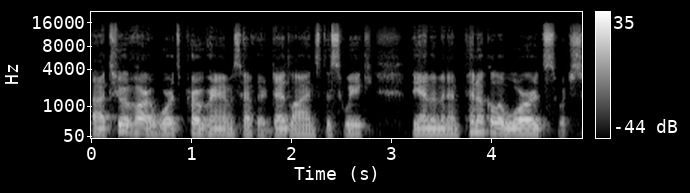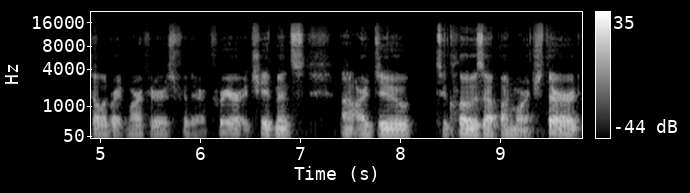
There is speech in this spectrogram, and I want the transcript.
Uh, two of our awards programs have their deadlines this week. The MMM Pinnacle Awards, which celebrate marketers for their career achievements, uh, are due to close up on March 3rd,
